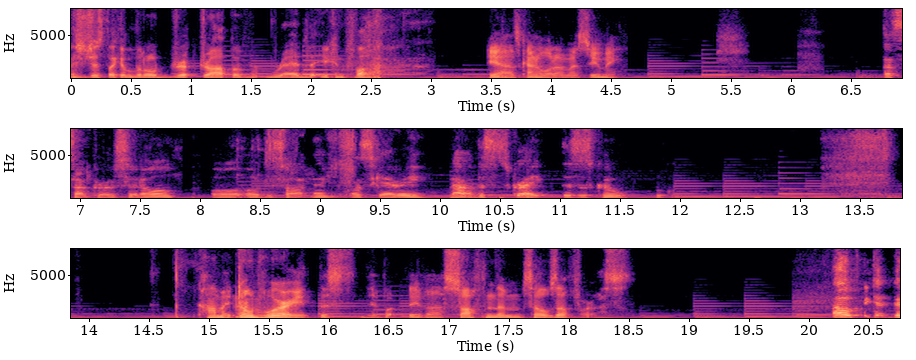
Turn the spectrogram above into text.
it's just like a little drip drop of red that you can follow Yeah, that's kind of what I'm assuming. That's not gross at all, or, or disheartening, or scary. No, this is great. This is cool. Comet, don't worry. This they've, they've uh, softened themselves up for us. Oh, d- d-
